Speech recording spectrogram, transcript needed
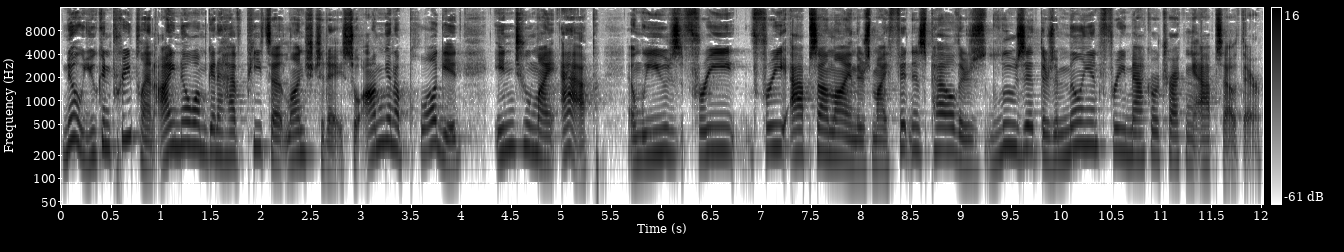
No, you can pre plan. I know I'm going to have pizza at lunch today, so I'm going to plug it into my app. And we use free free apps online. There's MyFitnessPal, there's Lose It, there's a million free macro tracking apps out there.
